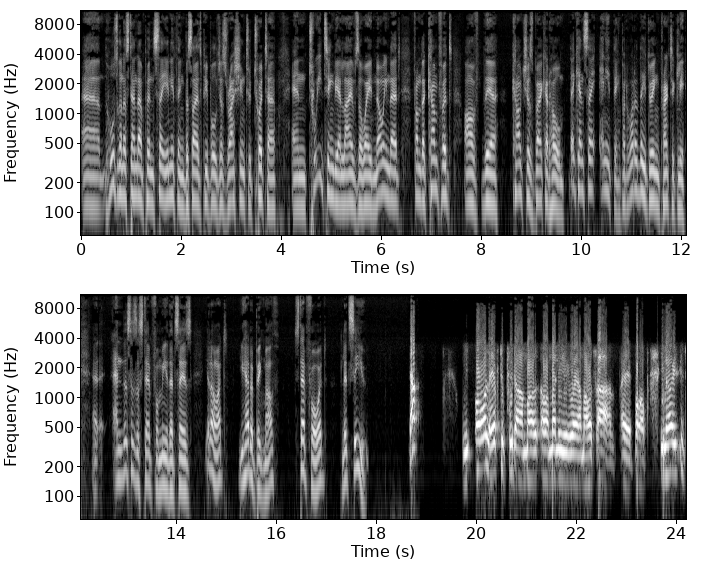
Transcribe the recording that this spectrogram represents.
Uh, who's going to stand up and say anything besides people just rushing to Twitter and tweeting their lives away, knowing that from the comfort of their couches back at home. They can say anything, but what are they doing practically? Uh, and this is a step for me that says, you know what? You had a big mouth. Step forward. Let's see you. Yep. We all have to put our mouth, our money where our mouths are, uh, Bob. You know, it's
